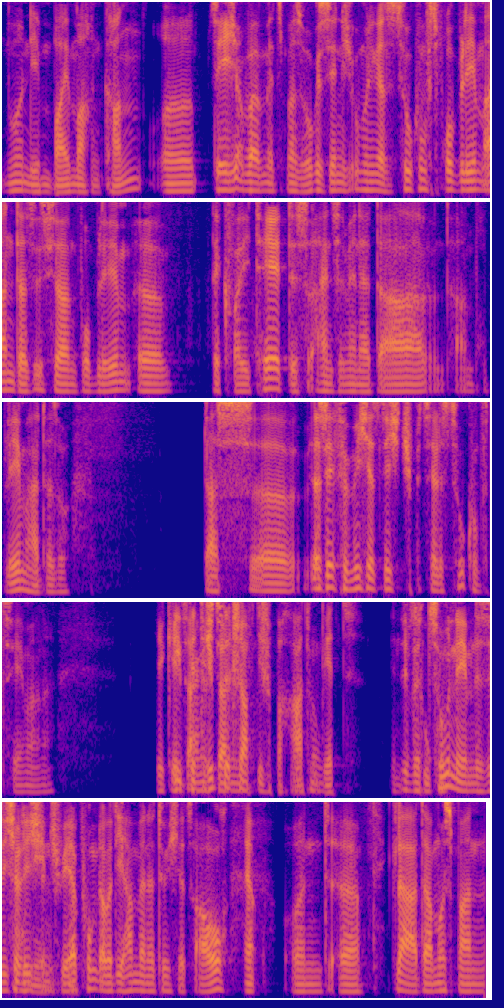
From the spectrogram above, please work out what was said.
nur nebenbei machen kann. Äh, Sehe ich aber jetzt mal so gesehen nicht unbedingt als Zukunftsproblem an. Das ist ja ein Problem äh, der Qualität des Einzelnen, wenn er da, da ein Problem hat. Also das, das wäre für mich jetzt nicht ein spezielles Zukunftsthema. Ne? Die betriebswirtschaftliche Beratung wird die wird zunehmen, das ist sicherlich zunehmen, ein Schwerpunkt, aber die haben wir natürlich jetzt auch. Ja. Und äh, klar, da muss man,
